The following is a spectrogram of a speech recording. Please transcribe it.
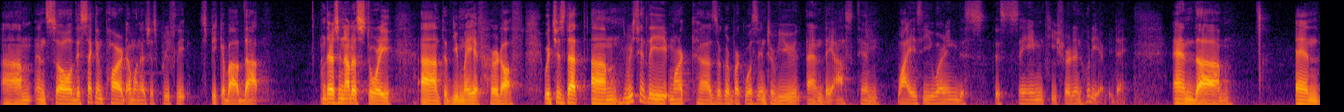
Um, and so the second part, I want to just briefly speak about that. And there's another story uh, that you may have heard of, which is that um, recently Mark uh, Zuckerberg was interviewed and they asked him, why is he wearing this, this same t-shirt and hoodie every day? And, um, and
